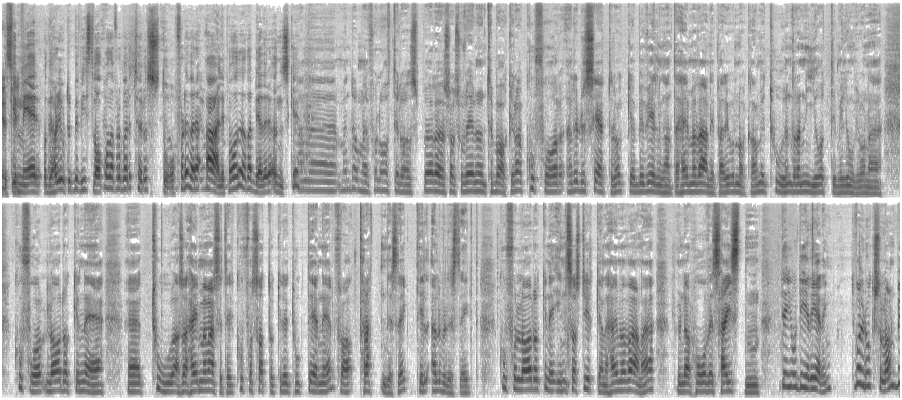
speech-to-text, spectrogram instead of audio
Ikke mer. Og det har de gjort et bevisst valg på. Derfor bare tørre å stå for det, være ærlig på det. Det er det dere ønsker. Men, eh, men da må jeg få lov til å spørre Slagsvold Vedum tilbake. da. Hvorfor reduserte dere bevilgningene til Heimevernet i perioden deres med 289 millioner kroner. Hvorfor la dere ned eh, to, altså Heimevernsdistrikt, hvorfor satt dere tok det ned fra 13 distrikt til 11 distrikt? Hvorfor la dere ned innsatsstyrken i Heimevernet under HV16? Det gjorde de i regjering. Det var jo også land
